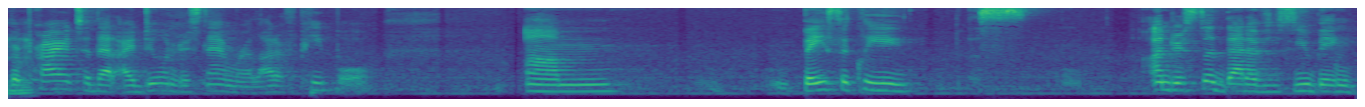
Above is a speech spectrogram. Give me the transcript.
But prior to that, I do understand where a lot of people, um, basically understood that as you being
